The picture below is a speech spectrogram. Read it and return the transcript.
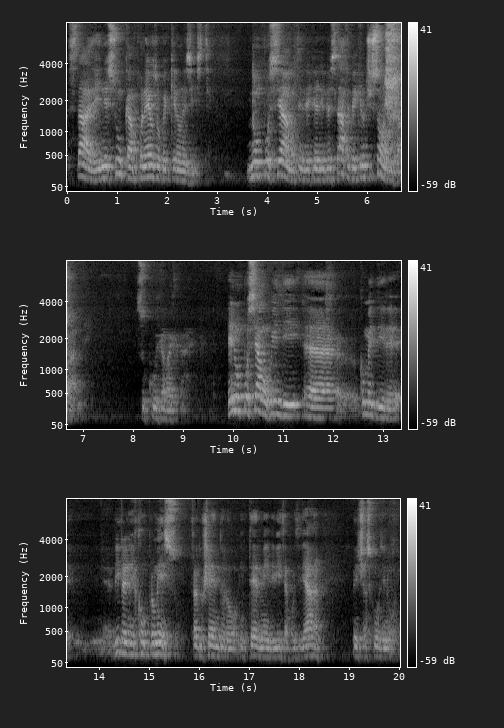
stare in nessun campo neutro perché non esiste non possiamo tenere i piedi in due staffe perché non ci sono dei cavalli su cui cavalcare. E non possiamo quindi, eh, come dire, vivere nel compromesso, traducendolo in termini di vita quotidiana per ciascuno di noi.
